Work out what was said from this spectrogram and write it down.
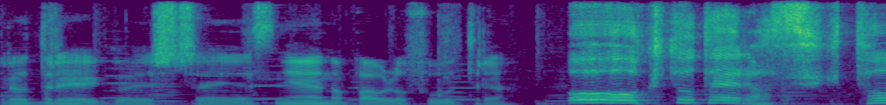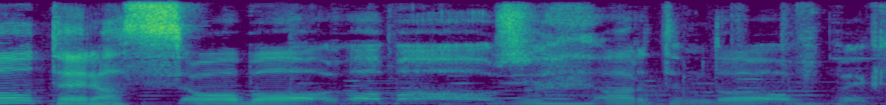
Rodrygo jeszcze jest. Nie no, Paulo Futre. O, kto teraz? Kto teraz? O bo, o Boże, Artem Dowbyk.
